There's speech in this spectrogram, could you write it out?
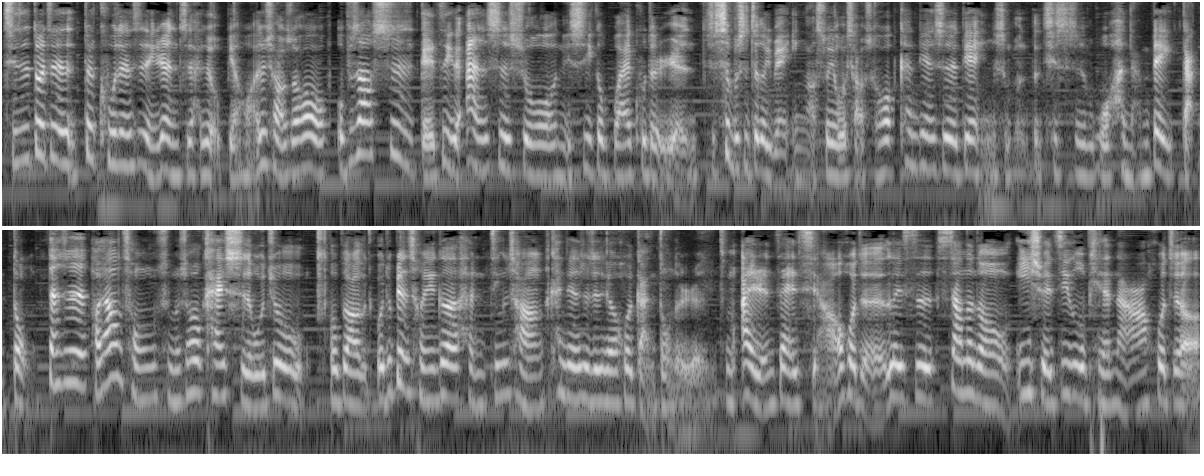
其实对这对哭这件事情认知还是有变化。就小时候，我不知道是给自己的暗示说你是一个不爱哭的人，是不是这个原因啊？所以我小时候看电视、电影什么的，其实我很难被感动。但是好像从什么时候开始？始我就我不知道，我就变成一个很经常看电视这些会感动的人，什么爱人在一起啊，或者类似像那种医学纪录片啊，或者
